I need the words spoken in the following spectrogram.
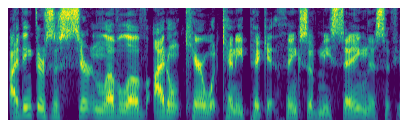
I think there's a certain level of I don't care what Kenny Pickett thinks of me saying this if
